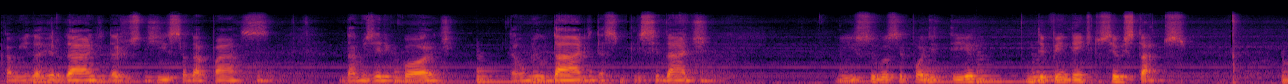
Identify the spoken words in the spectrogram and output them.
O caminho da verdade, da justiça, da paz, da misericórdia, da humildade, da simplicidade. E isso você pode ter independente do seu status. O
